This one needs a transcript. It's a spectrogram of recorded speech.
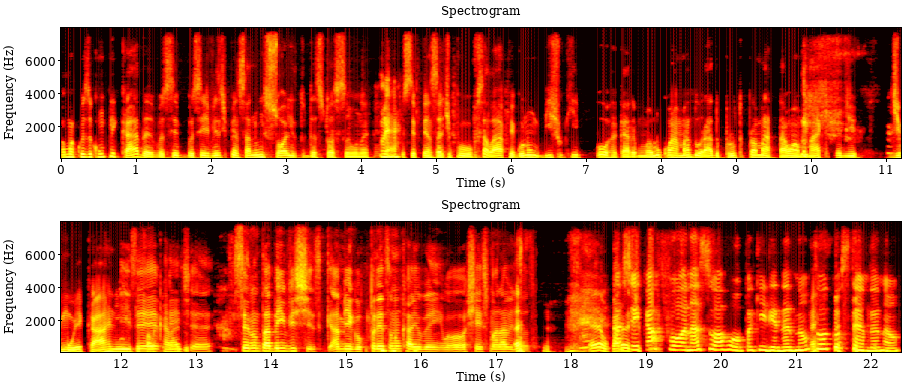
É uma coisa complicada você, você às vezes pensar no insólito da situação, né? É. Você pensar, tipo, sei lá, pegou num bicho que, porra, cara, um maluco armadurado pronto para matar uma máquina de de moer carne e, e você fala, caralho. É, você não tá bem vestido. Amigo, preto não caiu bem. Eu achei isso maravilhoso. É, o cara. Achei tipo... cafona a sua roupa, querida. Não tô gostando, não.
